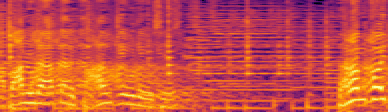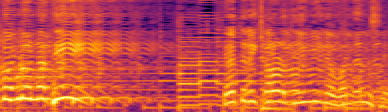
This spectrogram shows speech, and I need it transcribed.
આ બાલુડા અત્યારે ભાવ કેવડો છે? ધર્મ કોઈ દુબળું નથી. તેત્રી કરોડ દેવીને વંદન છે.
